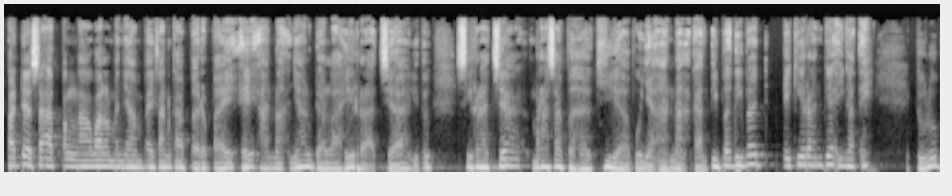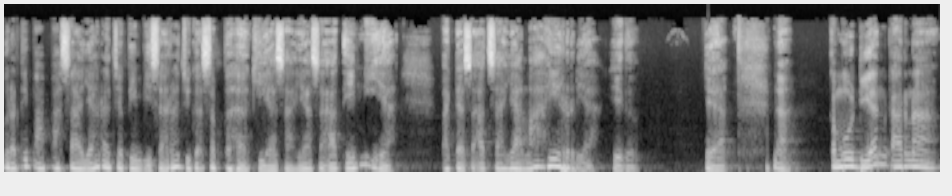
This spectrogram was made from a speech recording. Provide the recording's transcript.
Pada saat pengawal menyampaikan kabar baik, eh anaknya udah lahir raja gitu, si raja merasa bahagia punya anak kan. Tiba-tiba pikiran dia ingat, eh dulu berarti papa saya Raja Bimbisara juga sebahagia saya saat ini ya. Pada saat saya lahir ya gitu. Ya. Nah, kemudian karena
